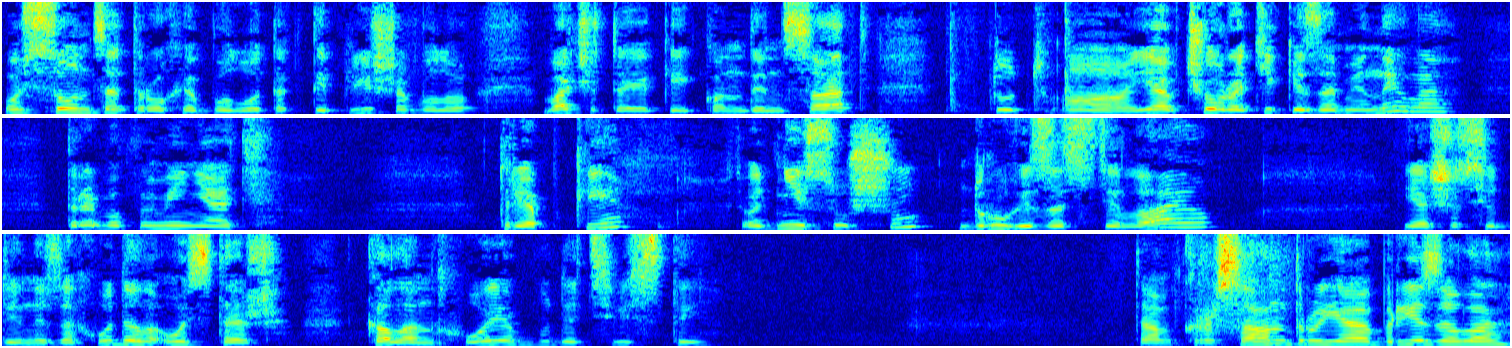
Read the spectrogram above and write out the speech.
Ось сонце трохи було, так тепліше було. Бачите, який конденсат. Тут а, я вчора тільки замінила. Треба поміняти тряпки. Одні сушу, другі застилаю. Я ще сюди не заходила. Ось теж каланхоя буде цвісти. Там красандру я обрізала.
